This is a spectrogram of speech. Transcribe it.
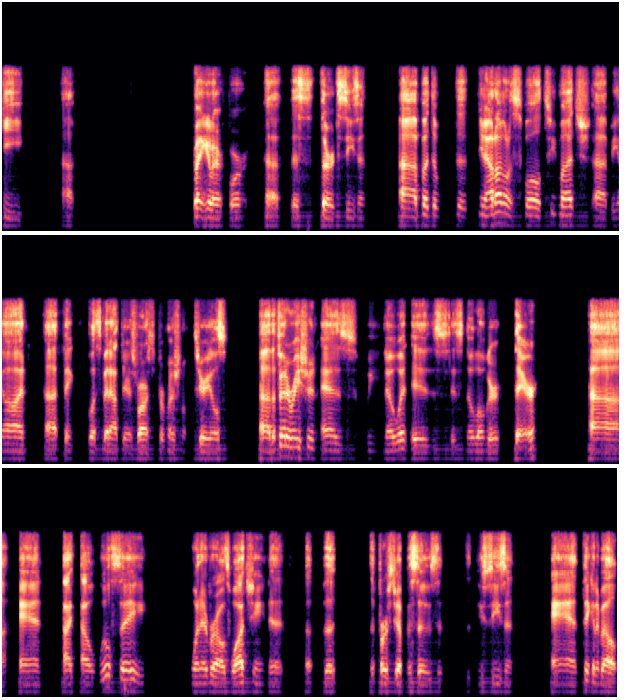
key uh, regular for uh, this third season. Uh, but the, the you know I'm not going to spoil too much uh, beyond uh, I think what's been out there as far as the promotional materials. Uh, the Federation, as we know it, is is no longer there. Uh, and I, I will say, whenever I was watching the the, the first two episodes of the new season, and thinking about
